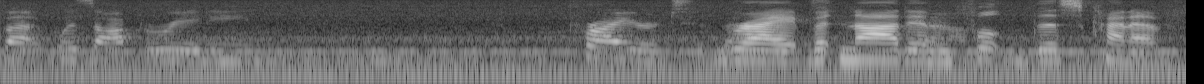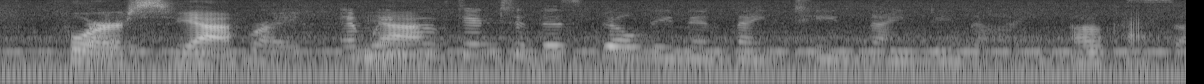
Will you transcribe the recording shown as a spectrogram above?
but was operating prior to that. Right, but not in Yeah. full this kind of force. Yeah. Right. And we Yeah. moved into this building in 1999. Okay. So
